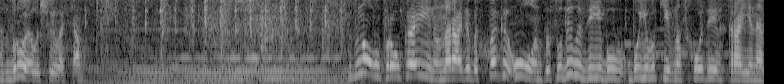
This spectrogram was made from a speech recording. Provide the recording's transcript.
зброя лишилася. Знову про Україну на Раді безпеки ООН засудили дії бойовиків на сході країни.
